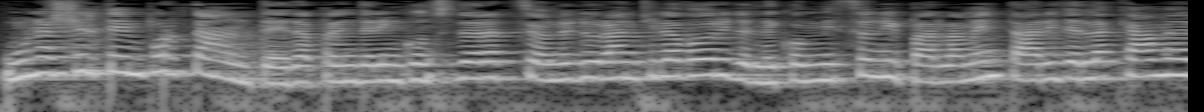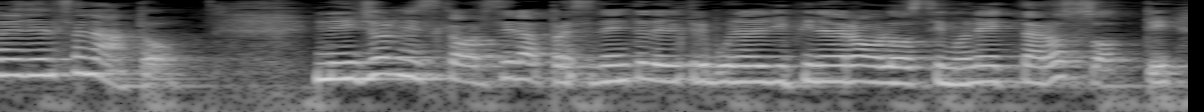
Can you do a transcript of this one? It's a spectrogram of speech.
Una scelta importante da prendere in considerazione durante i lavori delle commissioni parlamentari della Camera e del Senato. Nei giorni scorsi la Presidente del Tribunale di Pinerolo, Simonetta Rossotti,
